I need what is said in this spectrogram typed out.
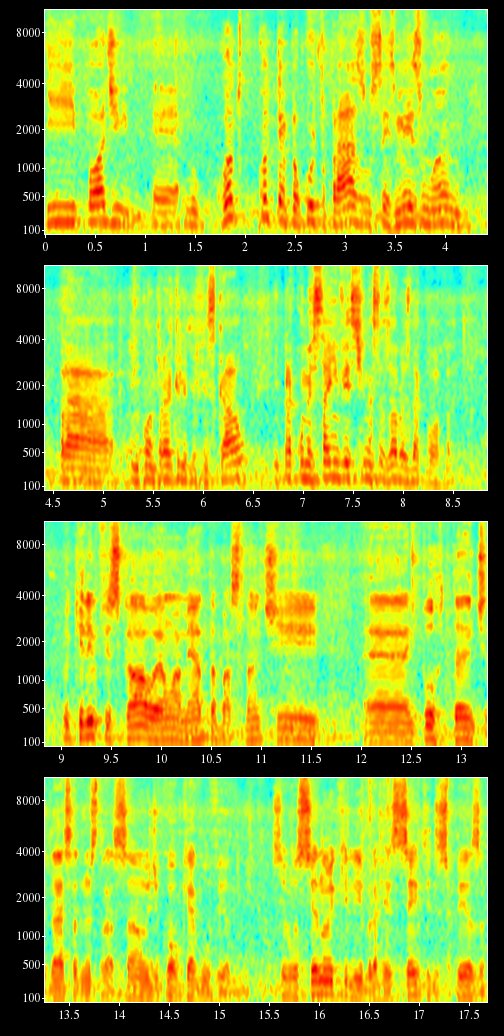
e pode, é, no quanto, quanto tempo é o curto prazo, seis meses, um ano, para encontrar o equilíbrio fiscal e para começar a investir nessas obras da Copa? O equilíbrio fiscal é uma meta bastante é, importante dessa administração e de qualquer governo. Se você não equilibra receita e despesa,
